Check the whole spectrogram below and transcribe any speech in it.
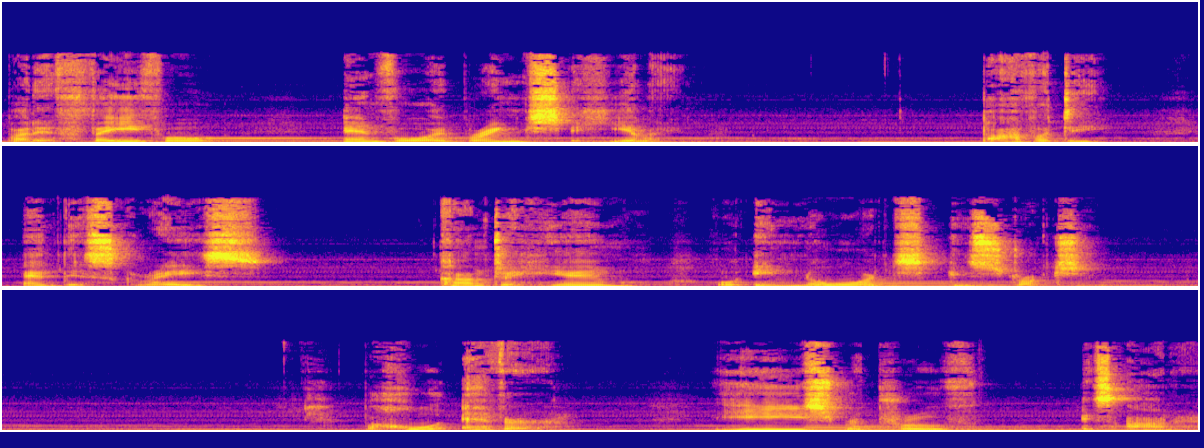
but a faithful envoy brings healing poverty and disgrace come to him who ignores instruction. But whoever yields reproof is honor.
